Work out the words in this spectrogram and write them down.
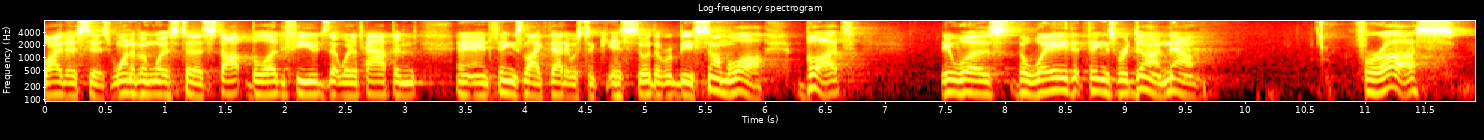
why this is. One of them was to stop blood feuds that would have happened and, and things like that. It was to, so there would be some law. But it was the way that things were done. Now, for us,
